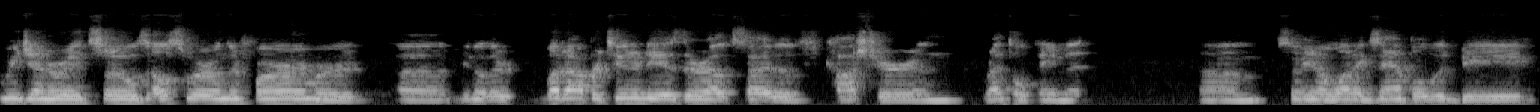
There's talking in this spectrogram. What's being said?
regenerate soils elsewhere on their farm or uh, you know there what opportunity is there outside of cost share and rental payment? Um, so you know one example would be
